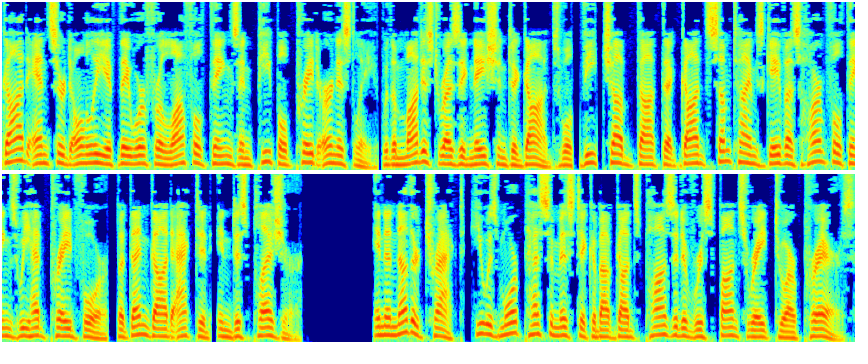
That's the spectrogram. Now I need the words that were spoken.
God answered only if they were for lawful things and people prayed earnestly with a modest resignation to God's will. V. Chubb thought that God sometimes gave us harmful things we had prayed for, but then God acted in displeasure. In another tract, he was more pessimistic about God's positive response rate to our prayers.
